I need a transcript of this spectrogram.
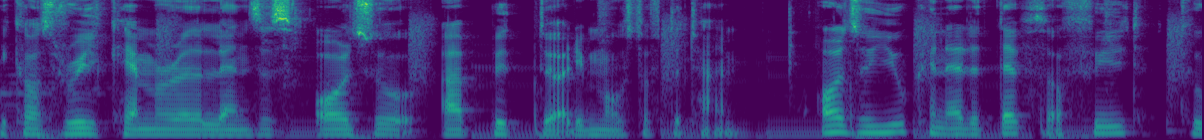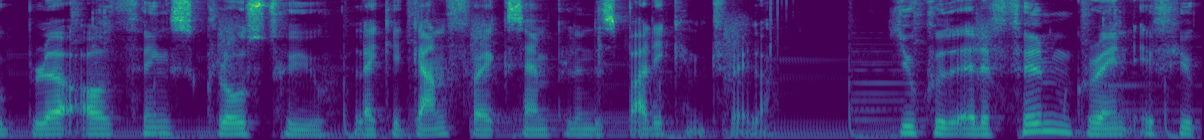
because real camera lenses also are a bit dirty most of the time. Also you can add a depth of field to blur out things close to you, like a gun for example in this bodycam trailer. You could add a film grain if you're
